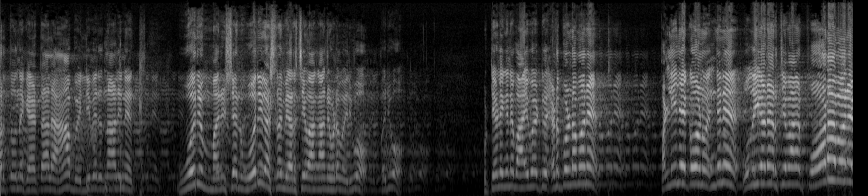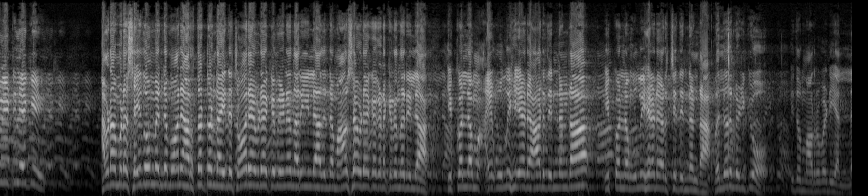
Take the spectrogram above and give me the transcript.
അർത്തു എന്ന് കേട്ടാൽ ആ വലിയ പെരുന്നാളിന് ഒരു മനുഷ്യൻ ഒരു കഷ്ണം ഇറച്ചി വാങ്ങാൻ ഇവിടെ വരുവോ? വരുവോ? കുട്ടികളിങ്ങനെ വായു പോയിട്ട് എടപ്പുണ്ടോ മോനെ പള്ളിയിലേക്ക് പോകണോ എന്തിന്? ഉലുഹിയുടെ ഇറച്ചി വാങ്ങാൻ പോടാ മോനെ വീട്ടിലേക്ക്. അവിടെ നമ്മുടെ സെയ്തോമ്പന്റെ മോനെ അർത്ഥട്ടുണ്ട് അതിന്റെ ചോര എവിടെയൊക്കെ വീണെന്ന് അറിയില്ല. അതിന്റെ മാസം എവിടെയൊക്കെ കിടക്കണമെന്നറിയില്ല. ഇക്കൊല്ലം ഉലുഹിയുടെ ആട് തിന്നണ്ട ഇക്കൊല്ലം ഉലുഹിയുടെ ഇറച്ചി തിന്നണ്ട. വല്ലവരും കഴിക്കുവോ? ഇത് മറുപടിയല്ല.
